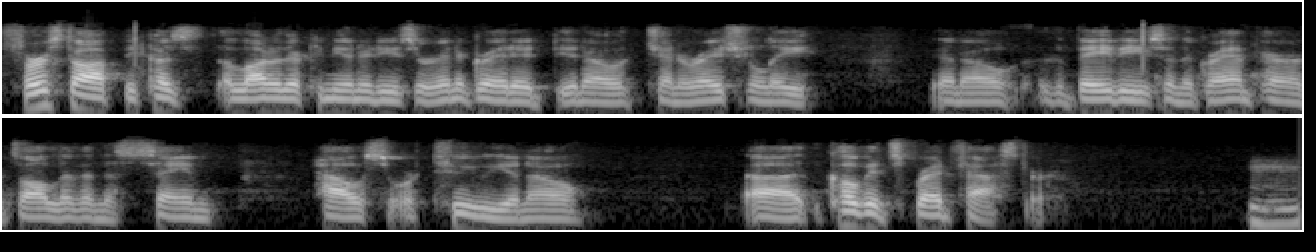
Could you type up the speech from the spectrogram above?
first off, because a lot of their communities are integrated, you know, generationally, you know, the babies and the grandparents all live in the same house or two, you know, uh, COVID spread faster mm-hmm.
